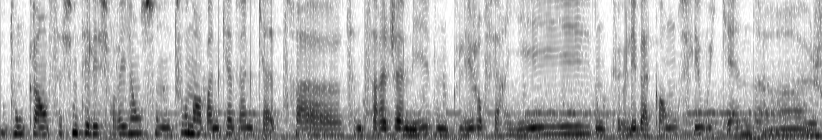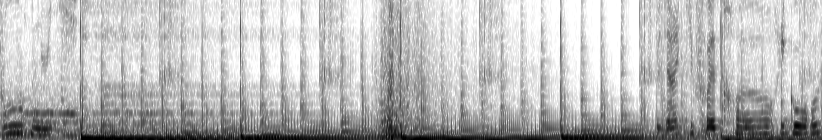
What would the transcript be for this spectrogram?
Donc en station télésurveillance, on tourne en 24-24, euh, ça ne s'arrête jamais, donc les jours fériés, donc euh, les vacances, les week-ends, euh, jour, nuit. Je dirais qu'il faut être rigoureux,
